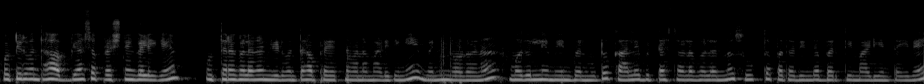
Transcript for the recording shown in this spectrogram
ಕೊಟ್ಟಿರುವಂತಹ ಅಭ್ಯಾಸ ಪ್ರಶ್ನೆಗಳಿಗೆ ಉತ್ತರಗಳನ್ನು ನೀಡುವಂತಹ ಪ್ರಯತ್ನವನ್ನು ಮಾಡಿದ್ದೀನಿ. ಬನ್ನಿ ನೋಡೋಣ. ಮೊದಲನೇ ಮೇನ್ ಬಂದ್ಬಿಟ್ಟು ಕಾಲೇ ಬಿಟ್ಟ ಸ್ಥಳಗಳನ್ನು ಸೂಕ್ತ ಪದದಿಂದ ಭರ್ತಿ ಮಾಡಿ ಅಂತ ಇದೆ.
